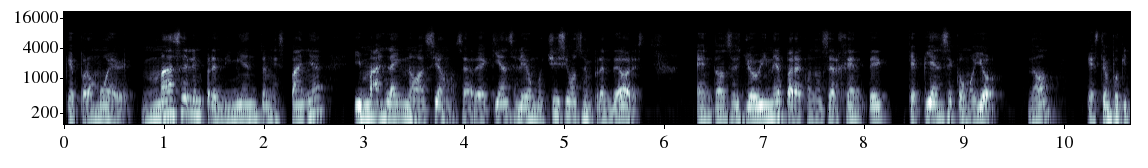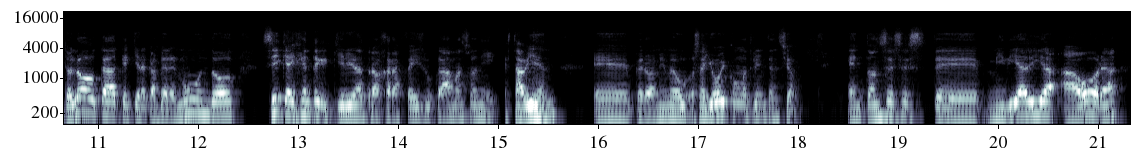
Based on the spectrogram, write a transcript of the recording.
que promueve más el emprendimiento en España y más la innovación. O sea, de aquí han salido muchísimos emprendedores. Entonces yo vine para conocer gente que piense como yo, ¿no? Que esté un poquito loca, que quiera cambiar el mundo. Sí que hay gente que quiere ir a trabajar a Facebook, a Amazon y está bien, eh, pero a mí me, o sea, yo voy con otra intención. Entonces, este, mi día a día ahora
